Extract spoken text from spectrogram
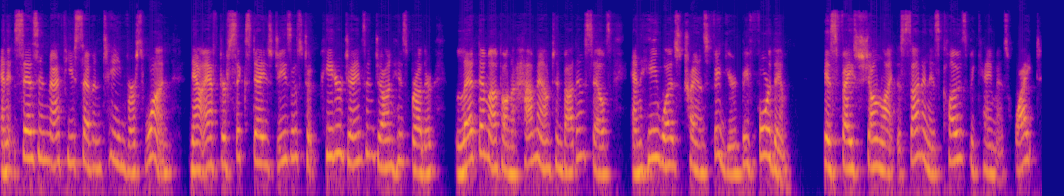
And it says in Matthew 17, verse 1 Now, after six days, Jesus took Peter, James, and John, his brother, led them up on a high mountain by themselves, and he was transfigured before them. His face shone like the sun, and his clothes became as white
